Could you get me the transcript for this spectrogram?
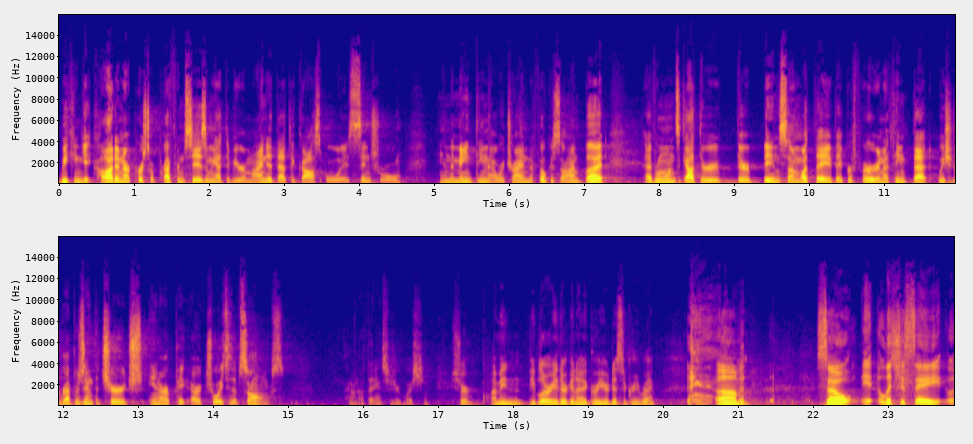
we can get caught in our personal preferences, and we have to be reminded that the gospel is central and the main thing that we're trying to focus on. But everyone's got their, their bents on what they, they prefer, and I think that we should represent the church in our, our choices of songs. I don't know if that answers your question. Sure. I mean, people are either going to agree or disagree, right? um, so it, let's just say, uh,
